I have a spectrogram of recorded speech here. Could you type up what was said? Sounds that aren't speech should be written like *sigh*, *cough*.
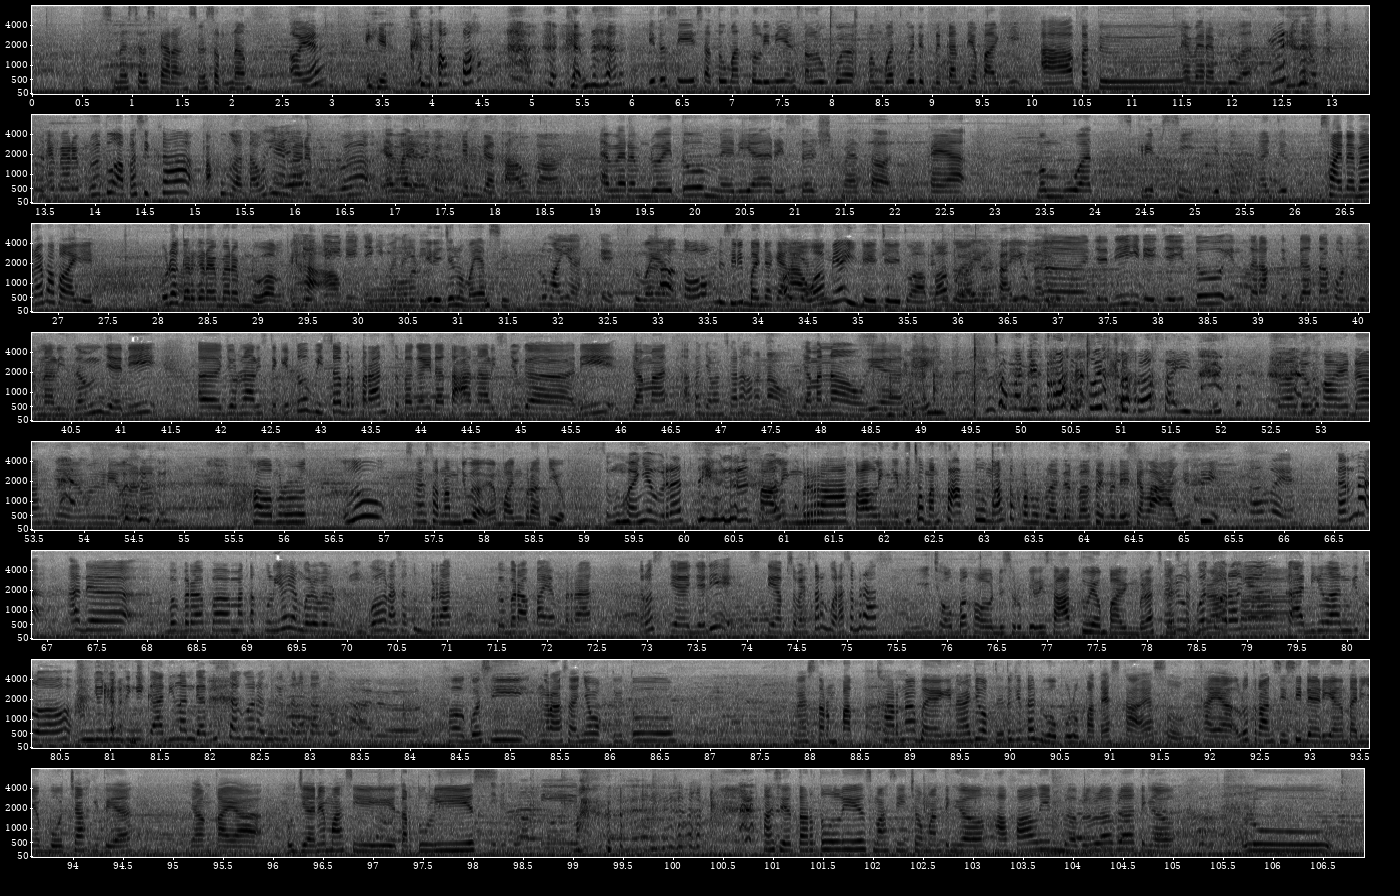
Semester sekarang, semester 6. Oh ya? Iya, Kenapa? *laughs* karena itu sih satu matkul ini yang selalu gue membuat gue deg-degan tiap pagi. Apa tuh? MRM 2. MRM 2 tuh apa sih kak? Aku nggak tahu nih Iya. MRM 2 Yang MRM. juga mungkin nggak tahu kan MRM 2 itu Media Research Method. Kayak membuat skripsi gitu. Lanjut. Selain MRM apa lagi? Udah gara-gara MRM doang IDJ, IDJ gimana IDJ? IDJ lumayan sih. Lumayan, oke. Kak, Lumayan. tolong di sini banyak yang Oh, iya, awam ya IDJ itu apa? Itu kayu, IDJ. kayu. Eh, jadi IDJ itu Interactive Data for Journalism. Jadi eh, jurnalistik itu bisa berperan sebagai data analis juga di zaman apa zaman sekarang? Zaman apa now. Zaman now, iya. *laughs* Oke. Cuman ditranslate ke bahasa Inggris Gak ada faedahnya emang nih orang *laughs* Kalau menurut lu semester 6 juga yang paling berat yuk? Semuanya berat sih *laughs* menurut. Paling berat, paling itu cuman satu Masa perlu belajar bahasa Indonesia lagi sih? apa ya? Karena ada beberapa mata kuliah yang benar-benar gue ngerasa tuh berat, beberapa yang berat. Terus ya jadi setiap semester gue rasa berat. Ih, coba kalau disuruh pilih satu yang paling berat semester Aduh, gue tuh orangnya keadilan gitu loh, menjunjung tinggi keadilan, gak bisa gue nentuin salah satu. Aduh. Kalau gue sih ngerasanya waktu itu semester 4 karena bayangin aja waktu itu kita 24 SKS loh. Kayak lu transisi dari yang tadinya bocah gitu ya. Yang kayak ujiannya masih tertulis, *laughs* masih tertulis, masih cuman tinggal hafalin bla bla bla bla, tinggal lu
